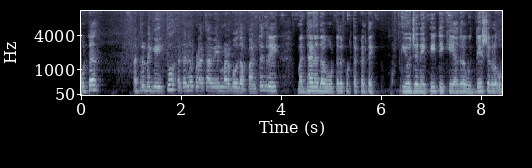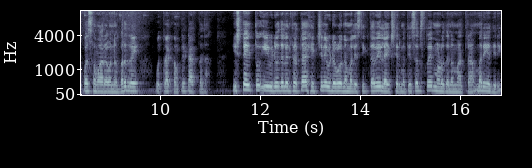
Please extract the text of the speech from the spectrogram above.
ಊಟ ಅದ್ರ ಬಗ್ಗೆ ಇತ್ತು. ಅದನ್ನು ಕೂಡ ತಾವೇನು ಮಾಡ್ಬೋದಪ್ಪ ಅಂತಂದರೆ, ಮಧ್ಯಾಹ್ನದ ಊಟದ ಕೊಡ್ತಕ್ಕಂಥ ಯೋಜನೆ ಪಿ ಟಿ ಕೆ ಅದರ ಉದ್ದೇಶಗಳ ಉಪಸಂಹಾರವನ್ನು ಬರೆದ್ರೆ ಉತ್ತರ ಕಂಪ್ಲೀಟ್ ಆಗ್ತದೆ. ಇಷ್ಟೇ ಇತ್ತು ಈ ವಿಡಿಯೋದಲ್ಲಿ ಅಂತ ಹೇಳ್ತಾ, ಹೆಚ್ಚಿನ ವಿಡಿಯೋಗಳು ನಮ್ಮಲ್ಲಿ ಸಿಗ್ತವೆ. ಲೈಕ್, ಶೇರ್ ಮತ್ತು ಸಬ್ಸ್ಕ್ರೈಬ್ ಮಾಡೋದನ್ನು ಮಾತ್ರ ಮರೆಯದಿರಿ.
